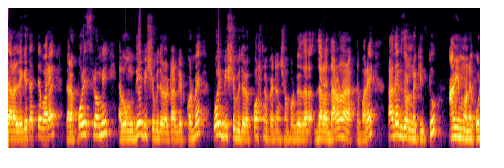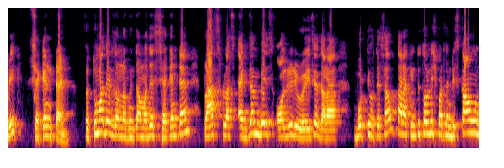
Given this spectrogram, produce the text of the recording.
যারা লেগে থাকতে পারে, যারা পরিশ্রমী এবং যে বিশ্ববিদ্যালয় টার্গেট করবে, ওই বিশ্ববিদ্যালয়ের প্রশ্ন প্যাটার্ন সম্পর্কে যারা যারা ধারণা রাখতে পারে, তাদের জন্য কিন্তু আমি মনে করি সেকেন্ড টাইম তো তোমাদের জন্য কিন্তু আমাদের second time class plus exam base already রয়েছে, যারা ভর্তি হতে চাও, তারা কিন্তু চল্লিশ পার্সেন্ট ডিসকাউন্ট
